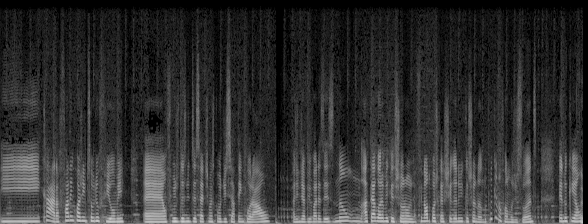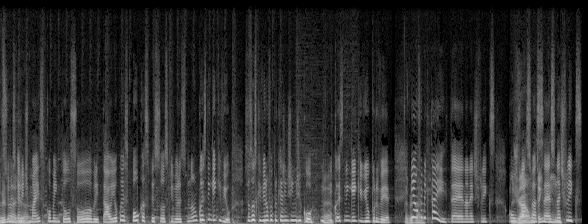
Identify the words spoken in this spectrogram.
E, cara, falem com a gente sobre o filme. É um filme de 2017, mas como eu disse, atemporal. A gente já viu várias vezes. Não, até agora eu me questiono, no final do podcast chegando e me questionando, por que não falamos disso antes? Sendo que é um É dos filmes que a verdade, gente né? mais comentou sobre e tal. E eu conheço poucas pessoas que viram esse Não conheço ninguém que viu. As pessoas que viram foi porque a gente indicou. É. Não conheço ninguém que viu por ver. É E é um verdade. filme que tá aí, é, na Netflix, com Já fácil um acesso. tempinho. Netflix,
